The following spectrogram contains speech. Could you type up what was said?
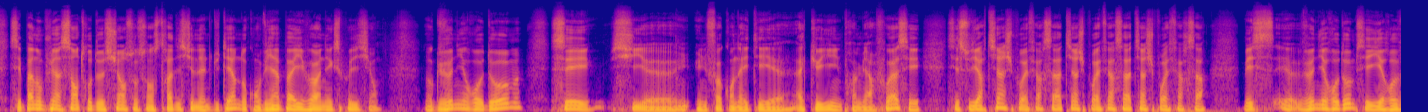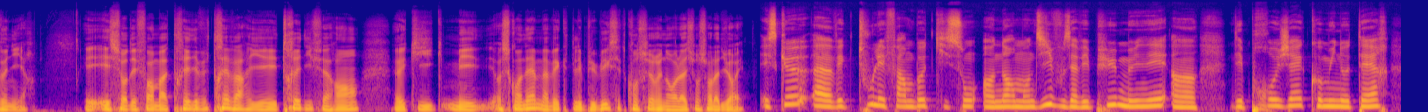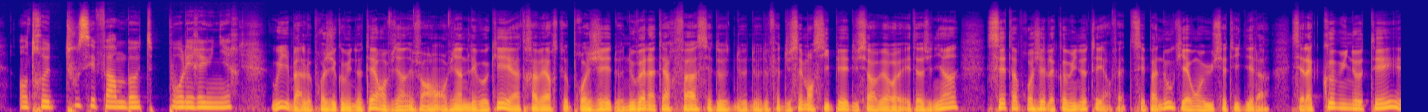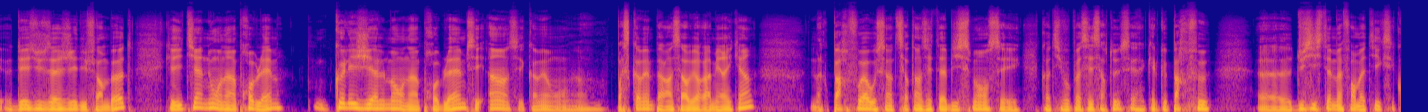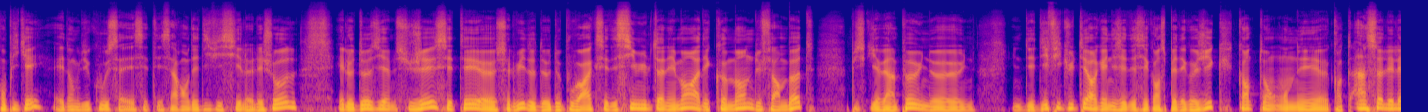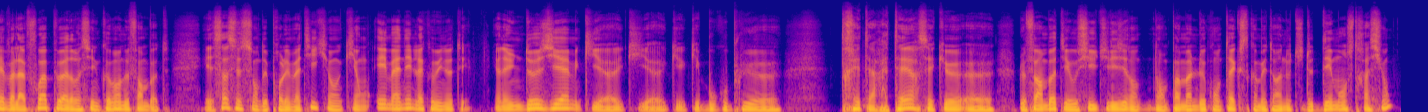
c'est pas non plus un centre de sciences au sens traditionnel du terme. Donc on vient pas y voir une exposition. Donc venir au Dôme, c'est si euh, une fois qu'on a été euh, accueilli une première fois, c'est se dire tiens je pourrais faire ça, tiens je pourrais faire ça, tiens je pourrais faire ça. Mais venir au Dôme, c'est y revenir et, sur des formats très, très variés, très différents. Euh, qui, mais ce qu'on aime avec les publics, c'est de construire une relation sur la durée. Est-ce que avec tous les farmbots qui sont en Normandie, vous avez pu mener des projets communautaires entre tous ces farmbots pour les réunir Oui, ben, le projet communautaire, on vient, enfin, on vient de l'évoquer à travers ce projet de nouvelle interface et de, fait de s'émanciper du serveur états-unien. C'est un projet de la communauté en fait. C'est pas nous qui avons eu cette idée-là. C'est la communauté des usagers du farmbot qui a dit tiens, nous on a un problème. Collégialement, on a un problème. C'est un, c'est quand même, on passe quand même par un serveur américain parfois, au sein de certains établissements, c'est quand il faut passer quelques pare-feux euh, du système informatique, c'est compliqué. Et donc, du coup, ça, rendait difficile les choses. Et le deuxième sujet, c'était euh, celui de, pouvoir accéder simultanément à des commandes du Farmbot, puisqu'il y avait un peu une, des difficultés à organiser des séquences pédagogiques quand, on, est, quand un seul élève à la fois peut adresser une commande de Farmbot. Et ça, ce sont des problématiques qui ont, qui ont émané de la communauté. Il y en a une deuxième qui, euh, qui, qui, est beaucoup plus très terre à terre, c'est que euh, le Farmbot est aussi utilisé dans, pas mal de contextes comme étant un outil de démonstration.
